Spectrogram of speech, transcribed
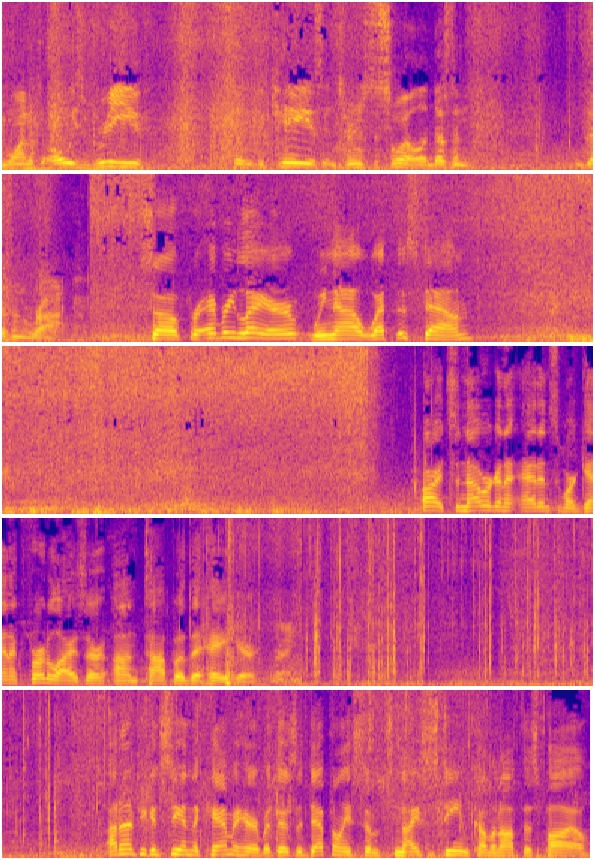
You want it to always breathe so it decays and turns to soil. It doesn't, it doesn't rot. So for every layer, we now wet this down. All right, so now we're gonna add in some organic fertilizer on top of the hay here. Right. I don't know if you can see in the camera here, but there's definitely some nice steam coming off this pile.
